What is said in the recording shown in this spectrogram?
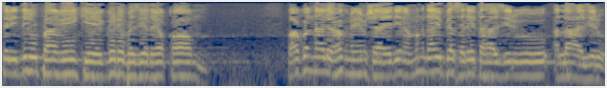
سری دلو پاغي کې ګډه بزیده قوم وکنا له حکمهم شاهدین موږ دای په سلی ته حاضرو الله حاضرو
